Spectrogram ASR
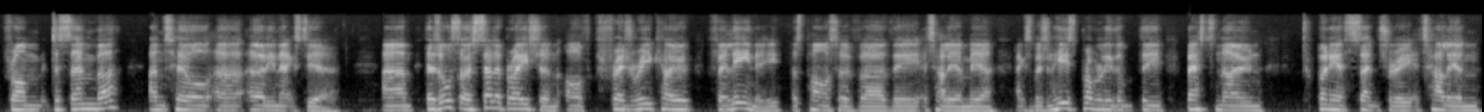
from December until uh, early next year. Um, there's also a celebration of Federico Fellini as part of uh, the Italia Mia exhibition. He's probably the, the best known 20th century Italian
